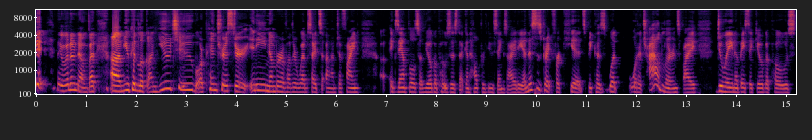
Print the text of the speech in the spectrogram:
they would have known. But um, you can look on YouTube or Pinterest or any number of other websites um, to find uh, examples of yoga poses that can help reduce anxiety. And this is great for kids because what what a child learns by doing a basic yoga pose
